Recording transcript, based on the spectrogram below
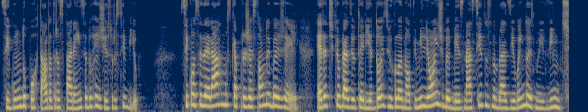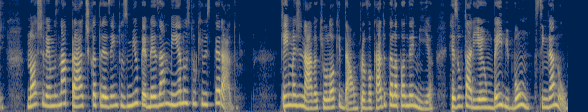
segundo o portal da Transparência do Registro Civil. Se considerarmos que a projeção do IBGE era de que o Brasil teria 2,9 milhões de bebês nascidos no Brasil em 2020, nós tivemos na prática 300 mil bebês a menos do que o esperado. Quem imaginava que o lockdown provocado pela pandemia resultaria em um baby boom se enganou.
